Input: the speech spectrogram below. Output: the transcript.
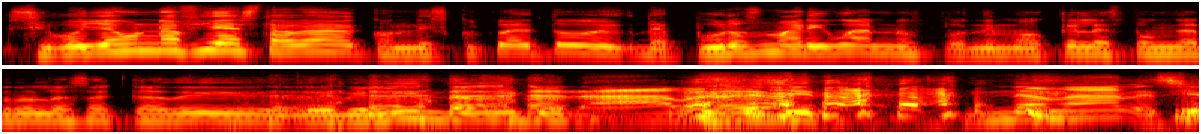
Si voy a una fiesta, ¿verdad? Con disculpa de todo, de puros marihuanos, pues ni modo que les ponga rolas acá de, de Belinda, no, van a decir, no mames. Sí,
